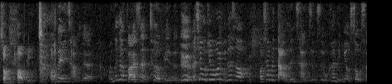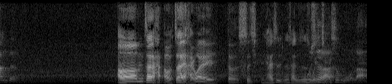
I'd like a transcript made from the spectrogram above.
撞到鼻子。哦，那一场的，哦，那个反而是很特别的那个，而且我觉得辉敏那时候好像被打的很惨，是不是？我看你没有受伤的。嗯，在海哦，在海外的事情还是那才是是伟杰。不是啦，是我啦。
